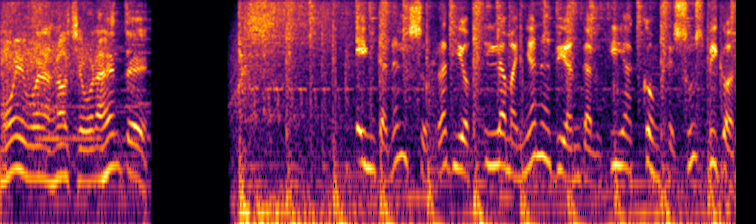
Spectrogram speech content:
muy buenas noches, buena gente. En Canal Sur Radio, la mañana de Andalucía con Jesús Vigorra.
